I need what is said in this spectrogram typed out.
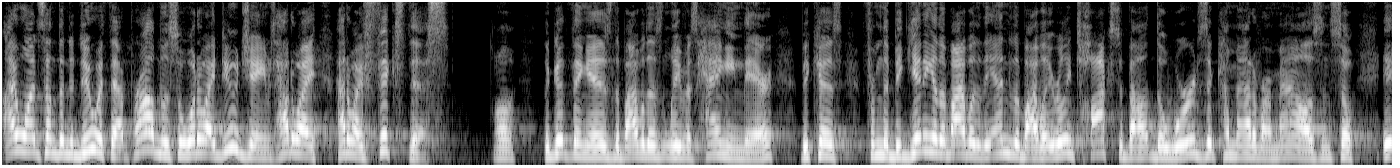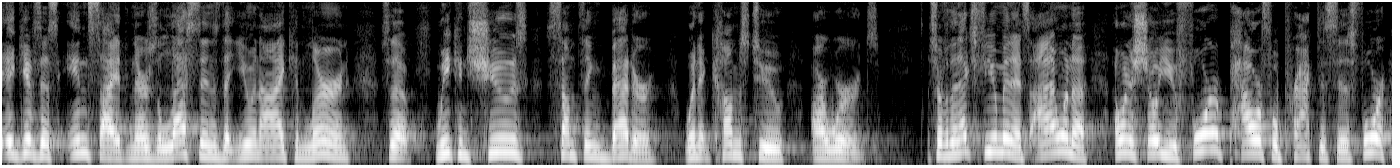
I want something to do with that problem. So what do I do, James? How do I, how do I fix this? Well, the good thing is the Bible doesn't leave us hanging there because from the beginning of the Bible to the end of the Bible, it really talks about the words that come out of our mouths. And so it, it gives us insight and there's lessons that you and I can learn so that we can choose something better when it comes to our words. So, for the next few minutes, I want to I wanna show you four powerful practices, four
